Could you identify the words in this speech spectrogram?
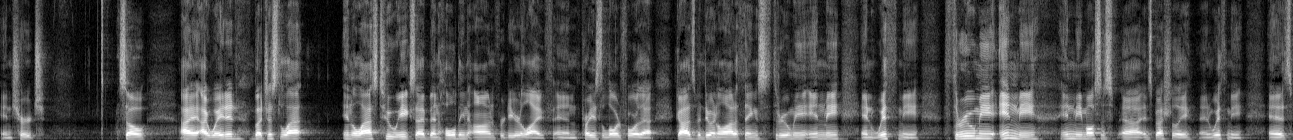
in church. So I, I waited, but just la- in the last two weeks, I've been holding on for dear life, and praise the Lord for that. God's been doing a lot of things through me, in me, and with me. Through me, in me, in me most uh, especially, and with me. And it's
